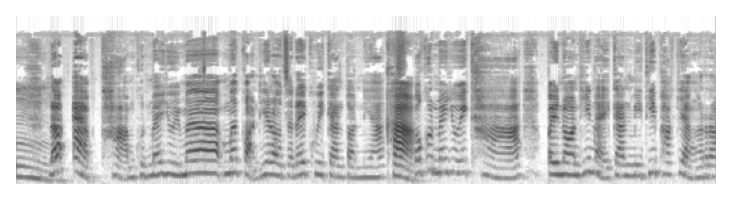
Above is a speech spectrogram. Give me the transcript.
อืมแล้วแอบถามคุณแม่ยุ้ยเมื่อเมื่อก่อนที่เราจะได้คุยกันตอนเนี้ยค่ะว่าคุณแม่ยุ้ยขาไปนอนที่ไหนกันมีที่พักอย่างไร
